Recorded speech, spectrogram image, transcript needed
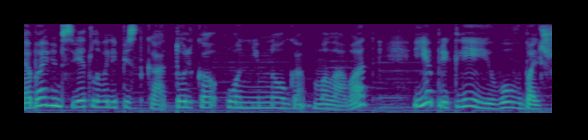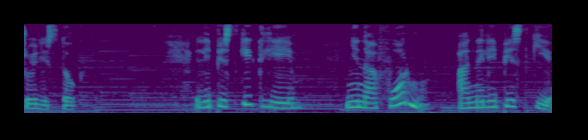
Добавим светлого лепестка, только он немного маловат, и я приклею его в большой листок. Лепестки клеим не на форму, а на лепестки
